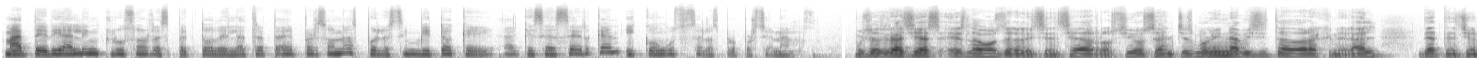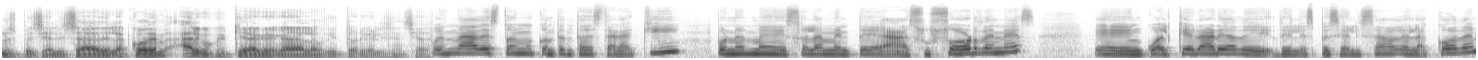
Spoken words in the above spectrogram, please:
material incluso respecto de la trata de personas, pues los invito a que, a que se acerquen y con gusto se los proporcionamos. Muchas gracias. Es la voz de la licenciada Rocío Sánchez Molina, visitadora general de atención especializada de la CODEM. ¿Algo que quiera agregar al auditorio, licenciada? Pues nada, estoy muy contenta de estar aquí, ponerme solamente a sus órdenes. En cualquier área de, del especializado de la CODEM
